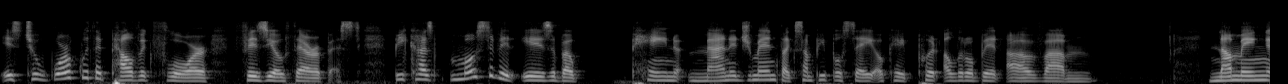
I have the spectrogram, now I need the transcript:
is to work with a pelvic floor physiotherapist because most of it is about pain management. Like some people say, okay, put a little bit of um, numbing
